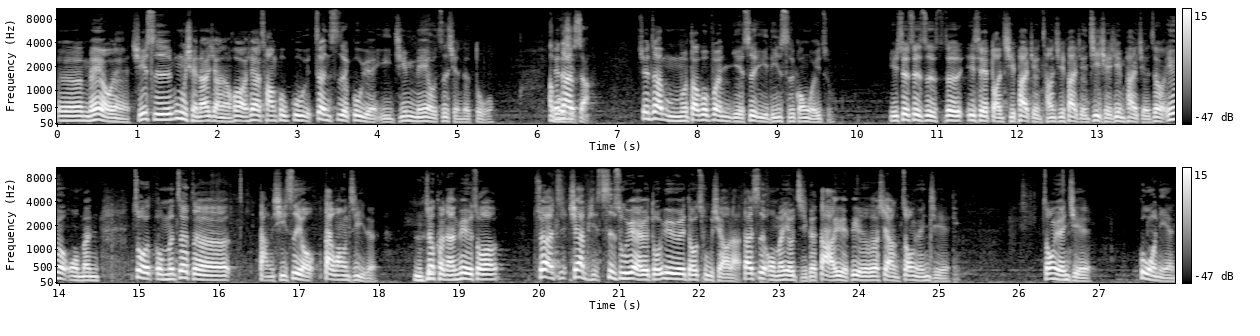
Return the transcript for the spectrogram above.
呃，没有嘞。其实目前来讲的话，现在仓库雇正式的雇员已经没有之前的多。啊，现在不是啊，现在我们大部分也是以临时工为主，于是这是这一些短期派遣、长期派遣、季节性派遣之后，因为我们做我们这个档期是有淡旺季的，就可能比如说，虽然现在次数越来越多，月月都促销了，但是我们有几个大月，比如说像中元节、中元节、过年，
